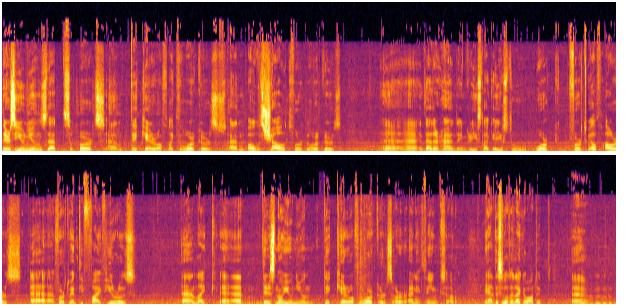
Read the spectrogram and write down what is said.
there's unions that supports and take care of like the workers and always shout for the workers. Uh, on the other hand, in Greece, like I used to work for 12 hours uh, for 25 euros, and like um, there's no union take care of the workers or anything. So, yeah, this is what I like about it. Um,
